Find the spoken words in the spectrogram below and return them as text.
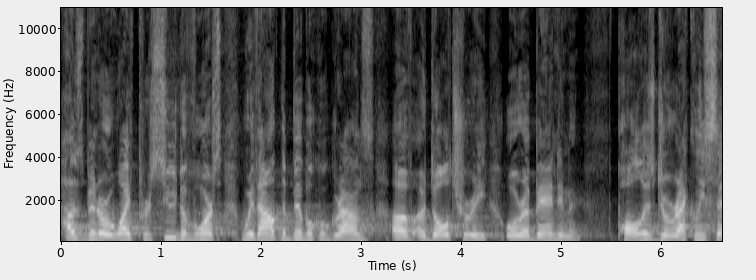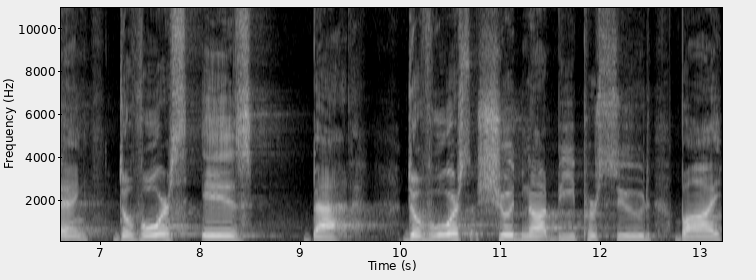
husband or wife, pursue divorce without the biblical grounds of adultery or abandonment, Paul is directly saying divorce is bad. Divorce should not be pursued by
